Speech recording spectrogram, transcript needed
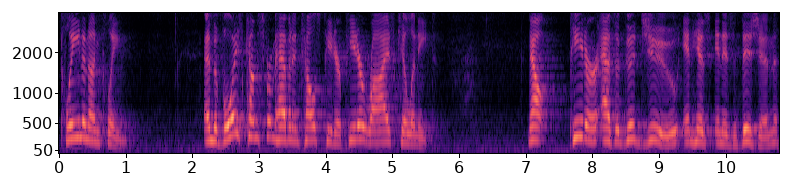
clean and unclean. And the voice comes from heaven and tells Peter, Peter, rise, kill, and eat. Now, Peter, as a good Jew in his, in his vision,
